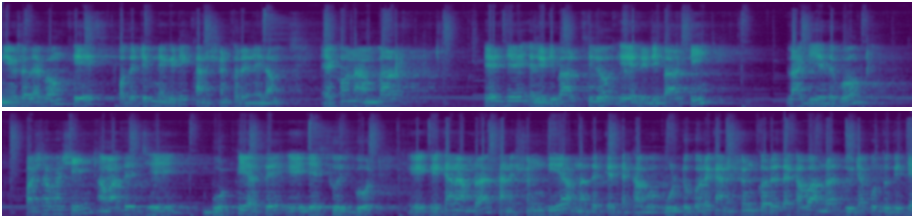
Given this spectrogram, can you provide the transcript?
নিউট্রাল এবং ফেজ পজিটিভ নেগেটিভ কানেকশন করে নিলাম। এখন আমার এর যে এলইডি বাল্ব ছিল, এই এলইডি বাল্বটি লাগিয়ে দেব। পাশাপাশি আমাদের যে বুটটি আছে, এই যে সুইচ বুট এখানে আমরা কানেকশন দিয়ে আপনাদেরকে দেখাবো। উল্টো করে কানেকশন করে দেখাবো, আমরা দুইটা পদ্ধতিতে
